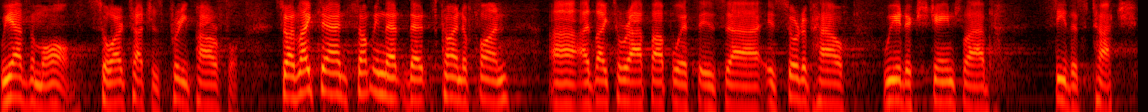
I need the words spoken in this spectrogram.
We have them all. So our touch is pretty powerful. So I'd like to add something that, that's kind of fun. Uh, I'd like to wrap up with is, uh, is sort of how we at Exchange Lab see this touch.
